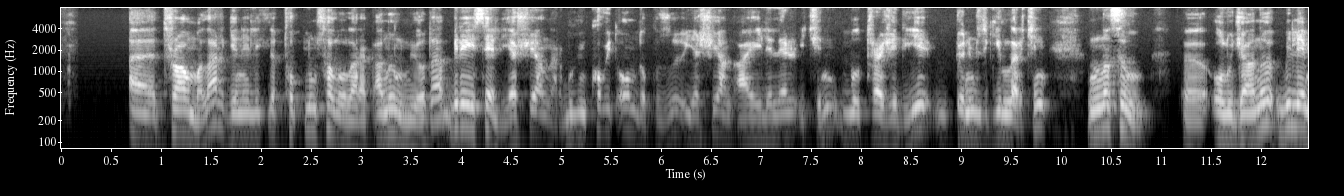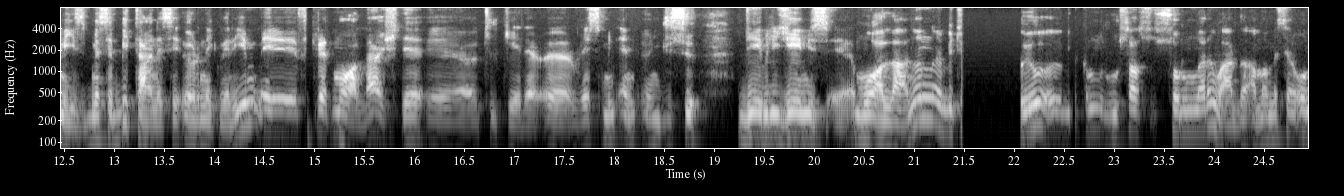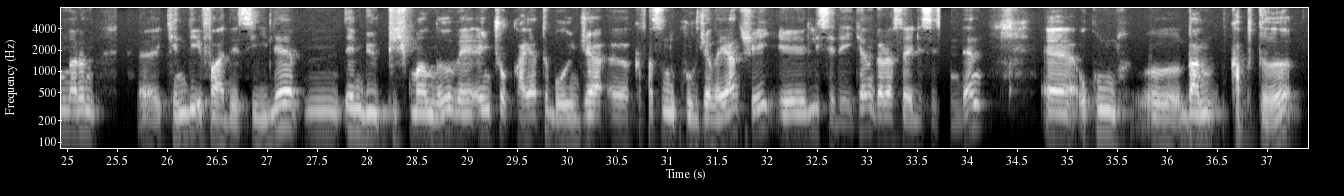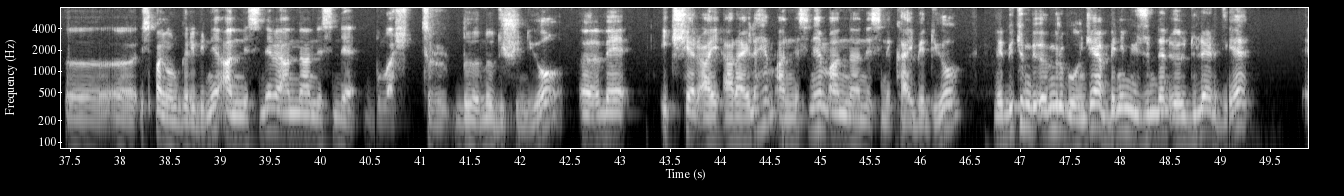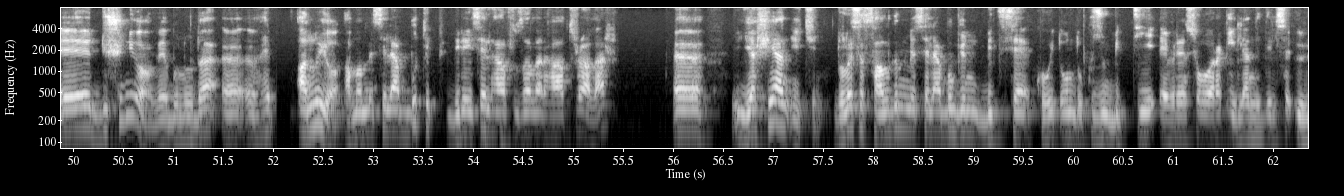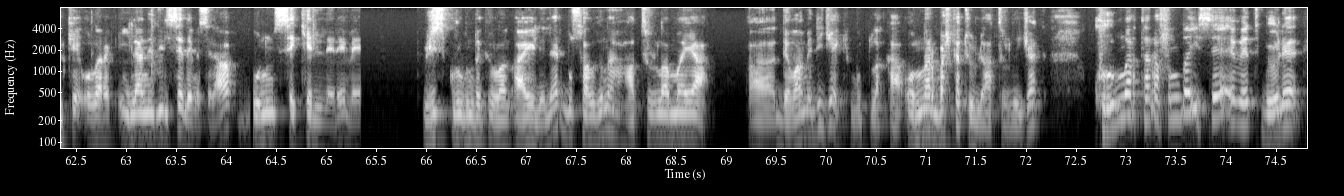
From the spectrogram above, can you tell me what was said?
e, travmalar genellikle toplumsal olarak anılmıyor da bireysel yaşayanlar. Bugün Covid-19'u yaşayan aileler için bu trajediyi önümüzdeki yıllar için nasıl e, olacağını bilemeyiz. Mesela bir tanesi örnek vereyim. E, Fikret Mualla işte e, Türkiye'de resmin en öncüsü diyebileceğimiz e, Mualla'nın bütün boyu bir takım ruhsal sorunları vardı ama mesela onların kendi ifadesiyle en büyük pişmanlığı ve en çok hayatı boyunca kafasını kurcalayan şey lisedeyken Galatasaray Lisesi'nden okuldan kaptığı İspanyol gribini annesine ve anneannesine bulaştırdığını düşünüyor ve ikişer ay arayla hem annesini hem anneannesini kaybediyor ve bütün bir ömrü boyunca ya benim yüzümden öldüler diye düşünüyor ve bunu da hep anıyor. Ama mesela bu tip bireysel hafızalar, hatıralar e, yaşayan için. Dolayısıyla salgın mesela bugün bitse, Covid-19'un bittiği evrensel olarak ilan edilse, ülke olarak ilan edilse de mesela bunun sekelleri ve risk grubundaki olan aileler bu salgını hatırlamaya e, devam edecek mutlaka. Onlar başka türlü hatırlayacak. Kurumlar tarafında ise evet böyle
